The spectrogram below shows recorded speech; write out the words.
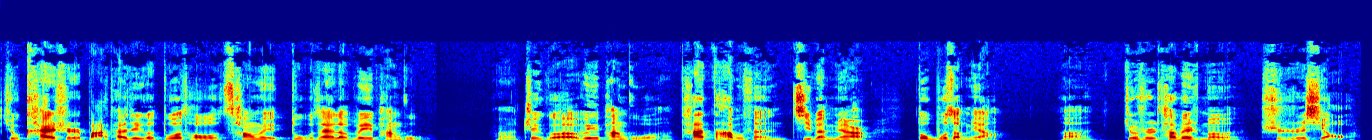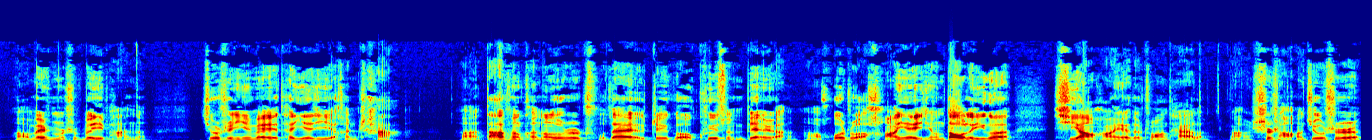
就开始把它这个多头仓位堵在了微盘股啊，这个微盘股它大部分基本面都不怎么样啊，就是它为什么市值小啊？为什么是微盘呢？就是因为它业绩也很差啊，大部分可能都是处在这个亏损边缘啊，或者行业已经到了一个夕阳行业的状态了啊，市场就是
